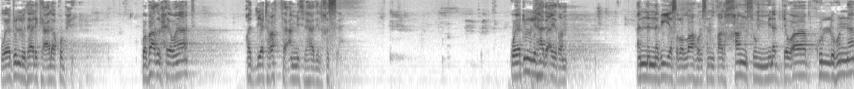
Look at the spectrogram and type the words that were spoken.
ويدل ذلك على قبحه. وبعض الحيوانات قد يترفع عن مثل هذه الخسة. ويدل لهذا أيضا أن النبي صلى الله عليه وسلم قال خمس من الدواب كلهن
